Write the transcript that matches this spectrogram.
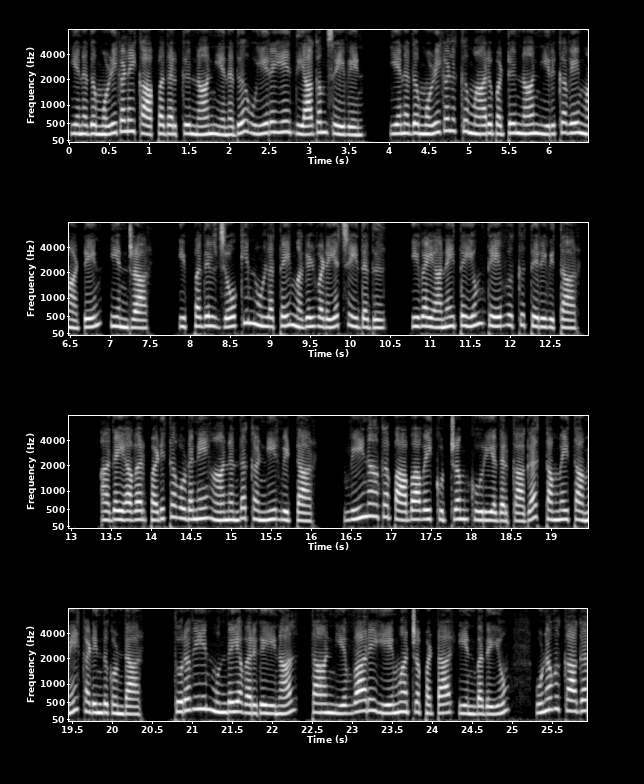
எனது மொழிகளை காப்பதற்கு நான் எனது உயிரையே தியாகம் செய்வேன். எனது மொழிகளுக்கு மாறுபட்டு நான் இருக்கவே மாட்டேன் என்றார். இப்பதில் ஜோக்கின் உள்ளத்தை மகிழ்வடையச் செய்தது. இவை அனைத்தையும் தேவ்வுக்கு தெரிவித்தார். அதை அவர் படித்தவுடனே ஆனந்த கண்ணீர் விட்டார். வீணாக பாபாவை குற்றம் கூறியதற்காக தம்மைத்தாமே தாமே கடிந்து கொண்டார். துறவியின் முந்தைய வருகையினால் தான் எவ்வாறு ஏமாற்றப்பட்டார் என்பதையும் உணவுக்காக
